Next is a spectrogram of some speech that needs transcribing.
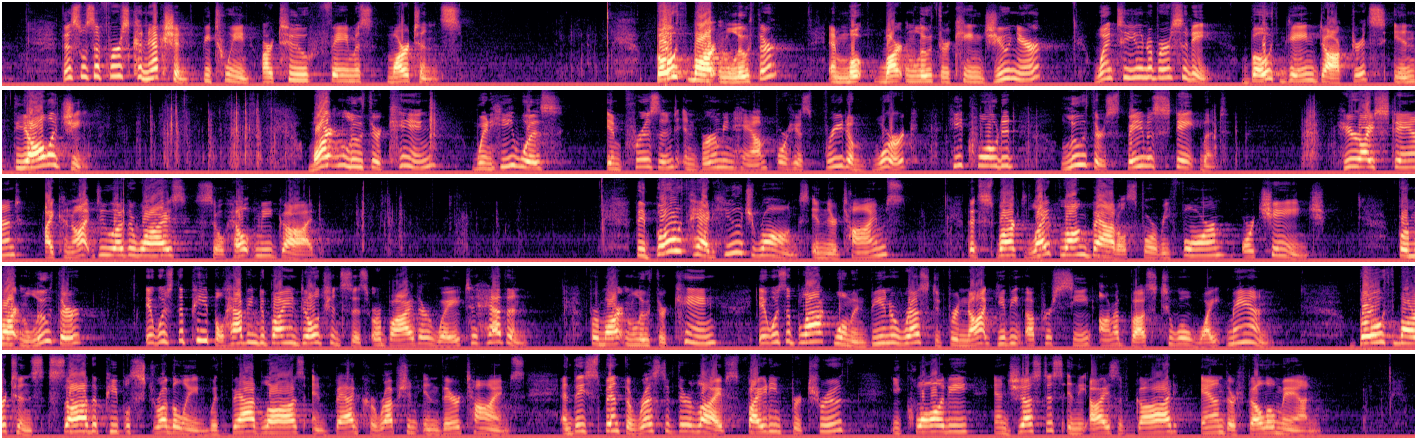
This was the first connection between our two famous Martins. Both Martin Luther and Mo Martin Luther King Jr. went to university. Both gained doctorates in theology. Martin Luther King, when he was imprisoned in Birmingham for his freedom work, he quoted Luther's famous statement Here I stand, I cannot do otherwise, so help me God. They both had huge wrongs in their times that sparked lifelong battles for reform or change. For Martin Luther, it was the people having to buy indulgences or buy their way to heaven. For Martin Luther King, It was a black woman being arrested for not giving up her seat on a bus to a white man. Both Martins saw the people struggling with bad laws and bad corruption in their times, and they spent the rest of their lives fighting for truth, equality, and justice in the eyes of God and their fellow man.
